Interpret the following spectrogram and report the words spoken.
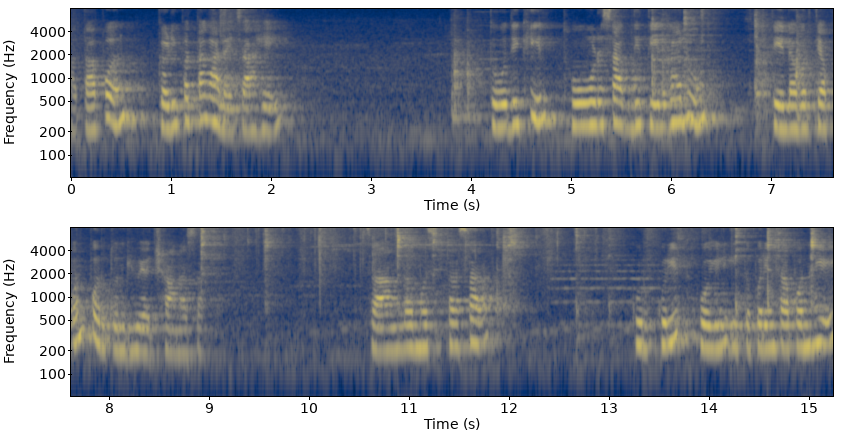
आता आपण कढीपत्ता घालायचा आहे. तो देखील थोडंसं अगदी तेल घालून तेलावरती आपण परतून घेऊया छान असा. चांगला मस्त असा कुरकुरीत होईल. इथंपर्यंत आपण हे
